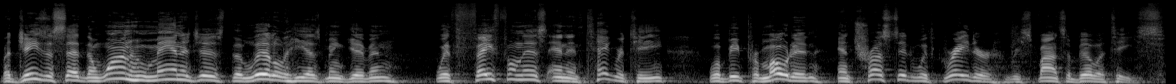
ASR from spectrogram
But Jesus said, The one who manages the little he has been given with faithfulness and integrity will be promoted and trusted with greater responsibilities.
